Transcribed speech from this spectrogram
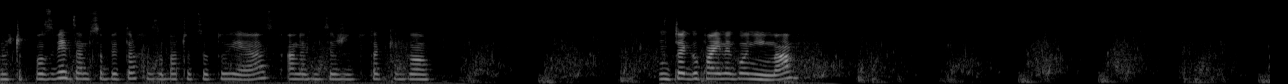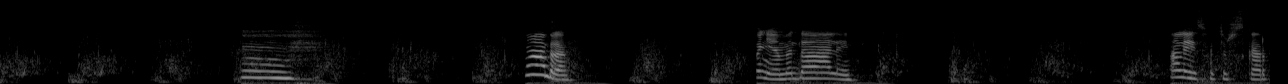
Jeszcze pozwiedzam sobie trochę, zobaczę co tu jest, ale widzę, że tu takiego niczego fajnego nie ma. Hmm. Dobra. Płyniemy dalej. Ale jest chociaż skarb.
